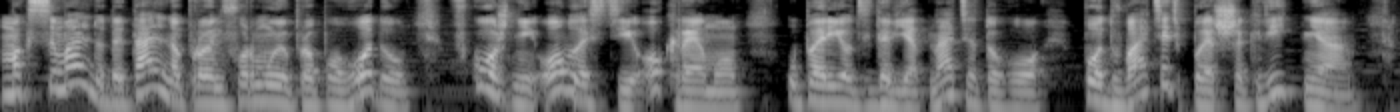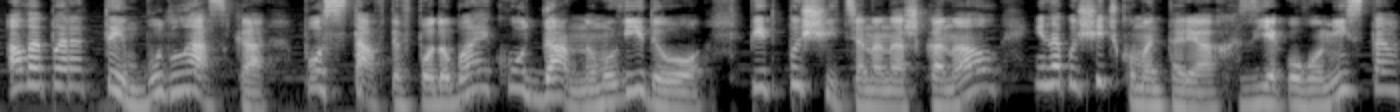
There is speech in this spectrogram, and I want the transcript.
максимально детально проінформую про погоду в кожній області окремо у період з 19 по 21 квітня. Але перед тим, будь ласка, поставте вподобайку даному відео, підпишіться на наш канал і напишіть в коментарях, з якого міста,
